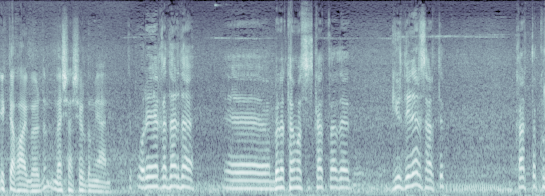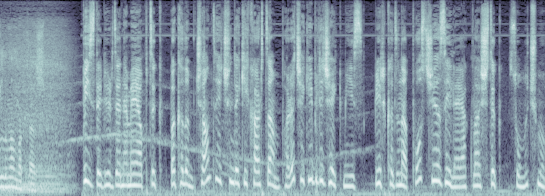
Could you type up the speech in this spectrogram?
İlk defa gördüm ve şaşırdım yani. Oraya kadar da e, böyle temassız kartlarda girdilerse artık kartta kullanmamak lazım. Biz de bir deneme yaptık. Bakalım çanta içindeki karttan para çekebilecek miyiz? Bir kadına post cihazıyla yaklaştık. Sonuç mu?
